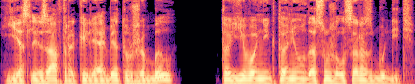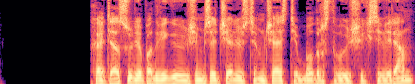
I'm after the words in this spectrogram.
Если завтрак или обед уже был, то его никто не удосужился разбудить. Хотя, судя по двигающимся челюстям части бодрствующих северян,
